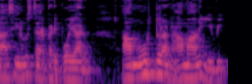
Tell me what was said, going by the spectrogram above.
కాశీలో స్థిరపడిపోయాడు. ఆ మూర్తుల నామాలు ఇవి.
